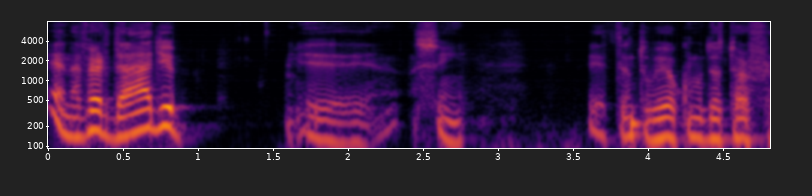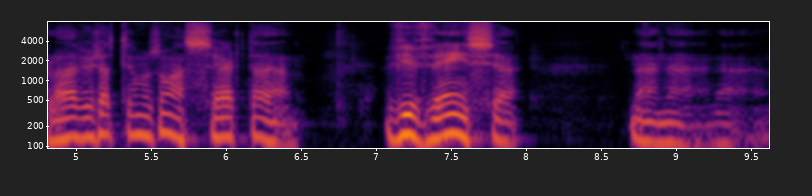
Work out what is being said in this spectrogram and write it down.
É, na verdade, é, assim, é, tanto eu como o Dr. Flávio já temos uma certa vivência na, na, na,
